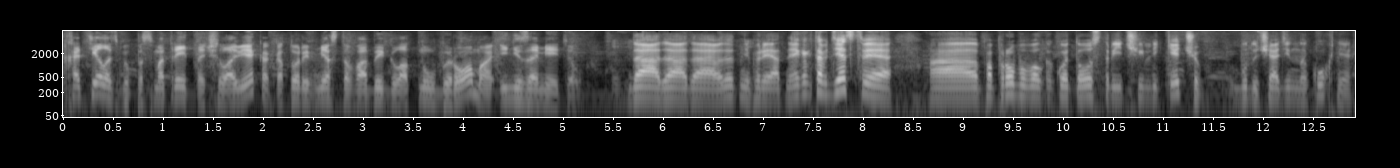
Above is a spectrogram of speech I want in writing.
хотелось бы посмотреть на человека, который вместо воды глотнул бы рома и не заметил. Да, да, да, вот это неприятно. Я как-то в детстве а, попробовал какой-то острый чили кетчуп, будучи один на кухне,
